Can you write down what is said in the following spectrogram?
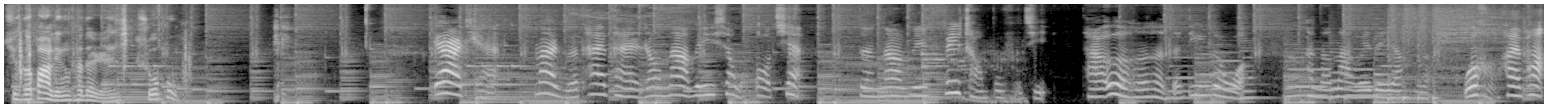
去和霸凌他的人说不。第二天，麦格太太让纳威向我道歉，但纳威非常不服气，他恶狠狠地盯着我。看到纳威的样子，我很害怕，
